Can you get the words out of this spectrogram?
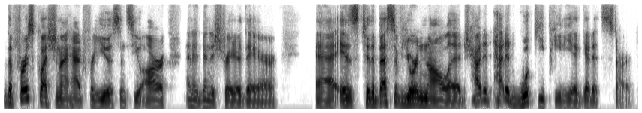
the first question I had for you, since you are an administrator there, uh, is to the best of your knowledge, how did how did Wookieepedia get its start?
